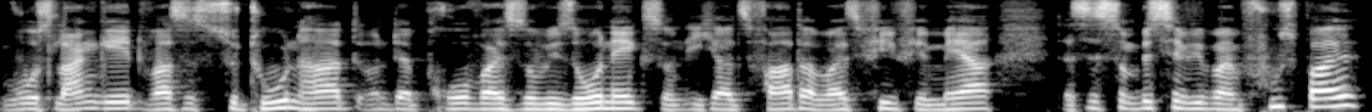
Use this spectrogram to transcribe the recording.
wo es lang geht, was es zu tun hat und der Pro weiß sowieso nichts und ich als Vater weiß viel, viel mehr. Das ist so ein bisschen wie beim Fußball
